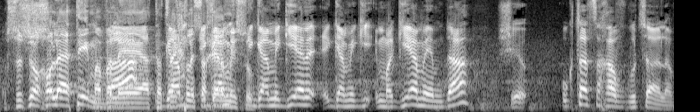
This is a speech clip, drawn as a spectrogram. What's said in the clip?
אני חושב שהוא יכול להתאים, אבל אה, אתה צריך גם- לשחרר גם- מישהו. גם, מגיע, גם מגיע, מגיע מעמדה שהוא קצת סחב קבוצה עליו.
